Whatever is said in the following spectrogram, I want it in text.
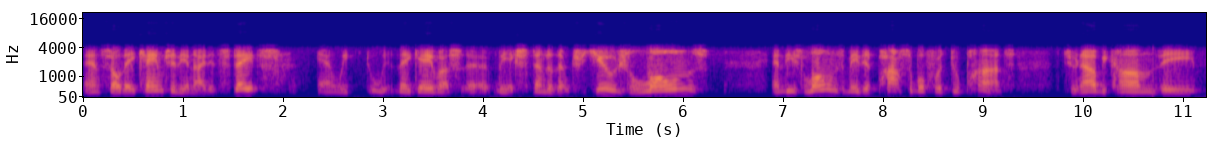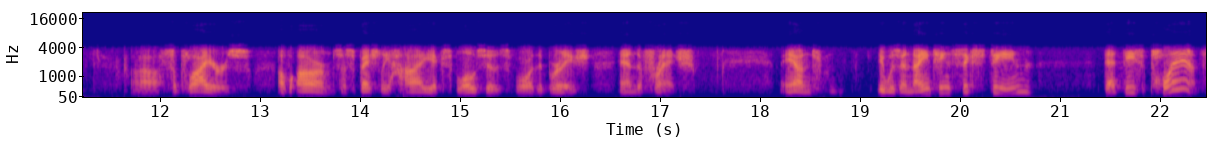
and so they came to the United States, and we they gave us uh, we extended them huge loans, and these loans made it possible for DuPont to now become the uh, suppliers of arms, especially high explosives for the British and the French. And it was in 1916 that these plants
